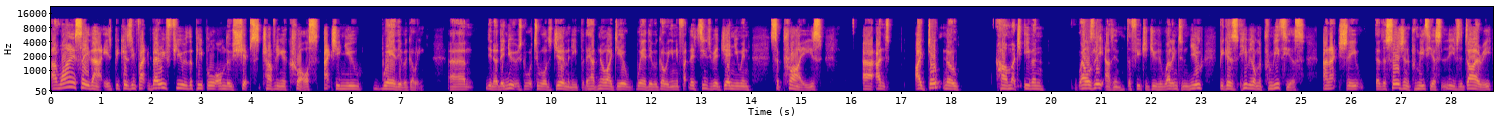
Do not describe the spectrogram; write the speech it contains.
and why I say that is because, in fact, very few of the people on those ships traveling across actually knew where they were going. Um, you know, they knew it was go towards Germany, but they had no idea where they were going. And in fact, there seems to be a genuine surprise. Uh, and I don't know how much even Wellesley, as in the future Duke of Wellington, knew because he was on the Prometheus and actually uh, the surgeon of Prometheus leaves a diary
